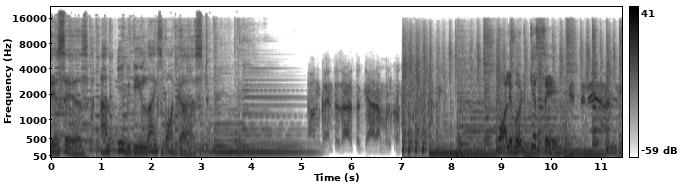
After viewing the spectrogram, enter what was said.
This is an ABP Life podcast. Don का इंतज़ार तो 11 मुल्कों की पुलिस कर रही Bollywood किससे कितने आदमी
